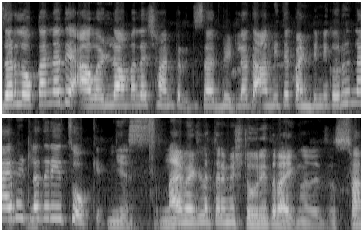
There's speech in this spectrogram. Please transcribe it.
जर लोकांना ते आवडलं आम्हाला छान प्रतिसाद भेटला तर आम्ही ते कंटिन्यू करू. नाही भेटलं तरी इट्स ओके येस नाही भेटलं तर मी स्टोरी तर ऐकणारच So,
